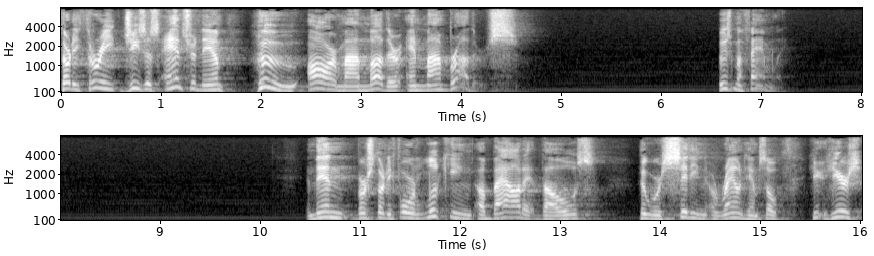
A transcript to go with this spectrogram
33, Jesus answered them, Who are my mother and my brothers? Who's my family? And then, verse 34, looking about at those who were sitting around him. So here's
